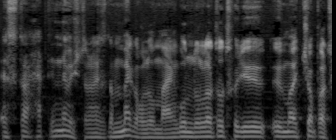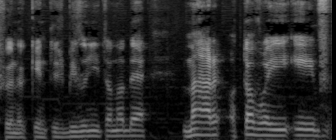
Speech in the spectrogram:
ezt a, hát én nem is tudom, ezt a megalomány gondolatot, hogy ő, ő majd csapatfőnökként is bizonyítana, de már a tavalyi év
